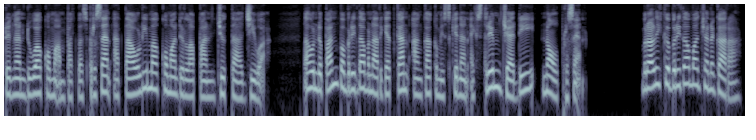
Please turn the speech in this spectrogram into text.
dengan 2,14 persen atau 5,8 juta jiwa. Tahun depan, pemerintah menargetkan angka kemiskinan ekstrim jadi 0 persen. Beralih ke berita mancanegara,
